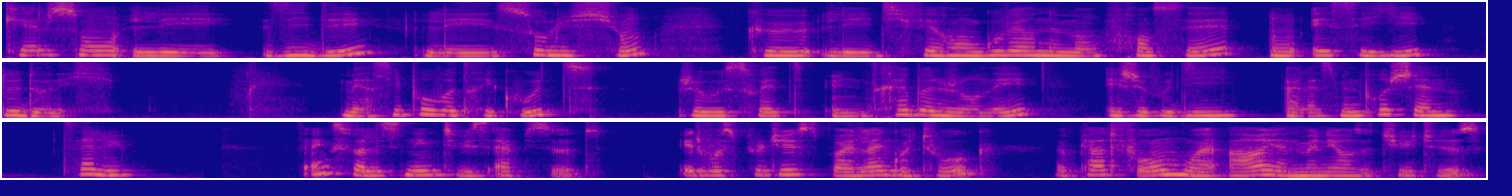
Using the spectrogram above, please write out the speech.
quelles sont les idées, les solutions que les différents gouvernements français ont essayé de donner. Merci pour votre écoute, je vous souhaite une très bonne journée et je vous dis à la semaine prochaine. Salut Thanks for listening to this episode. It was produced by LanguaTalk, a platform where I and many other tutors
